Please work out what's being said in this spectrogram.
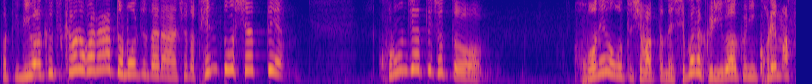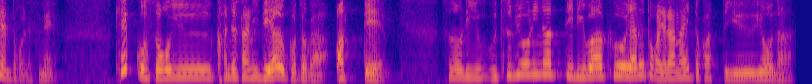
だってリワーク使うのかなと思ってたら、ちょっと転倒しちゃって、転んじゃってちょっと、骨を折ってしまったんでしばらくリワークに来れませんとかですね。結構そういう患者さんに出会うことがあって、そのうつ病になってリワークをやるとかやらないとかっていうような、まあ、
